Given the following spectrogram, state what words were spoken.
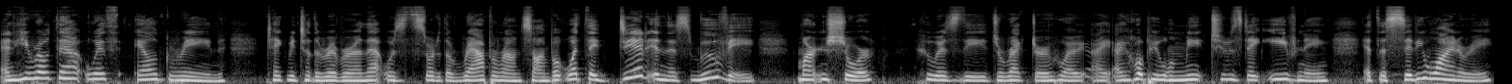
and he wrote that with Al Green. Take Me to the River, and that was sort of the wraparound song. But what they did in this movie, Martin Shore, who is the director, who I, I, I hope you will meet Tuesday evening at the City Winery.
